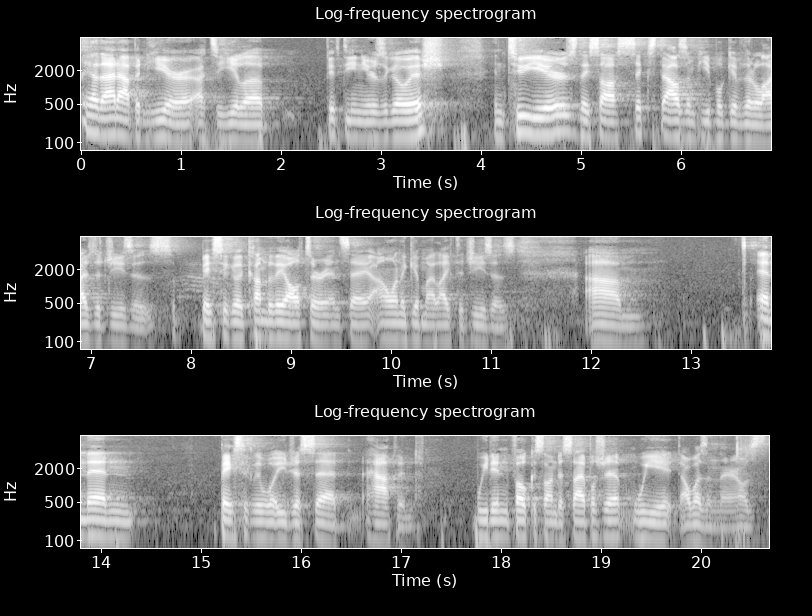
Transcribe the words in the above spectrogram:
Yeah, that happened here at Tehillah 15 years ago ish. In two years, they saw 6,000 people give their lives to Jesus. Basically, come to the altar and say, I want to give my life to Jesus. Um, and then, basically, what you just said happened. We didn't focus on discipleship. We, I wasn't there. I was.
